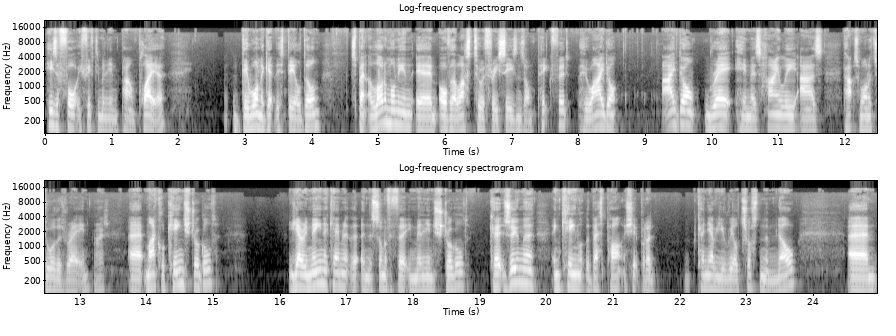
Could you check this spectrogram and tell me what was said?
He's a 40, 50 million pound player. They want to get this deal done. Spent a lot of money in, um, over the last two or three seasons on Pickford, who I don't, I don't rate him as highly as perhaps one or two others rate him. Right. Uh, Michael Keane struggled. Yerry Mina came in at the, in the summer for 30 million, struggled. Kurt Zouma and Keane look the best partnership, but I, can you have your real trust in them? No. Um,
